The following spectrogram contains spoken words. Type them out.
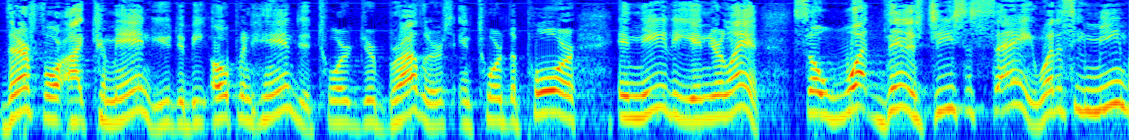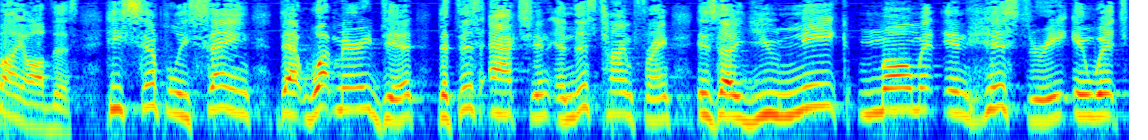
Therefore, I command you to be open handed toward your brothers and toward the poor and needy in your land. So, what then is Jesus saying? What does he mean by all this? He's simply saying that what Mary did, that this action and this time frame is a unique moment in history in which,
